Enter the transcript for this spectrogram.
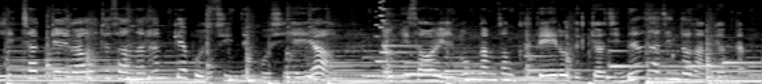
기찻길과 후지산을 함께 볼 수 있는 곳이에요. 여기서 일본 감성 그대로 느껴지는 사진도 남겼답니다.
